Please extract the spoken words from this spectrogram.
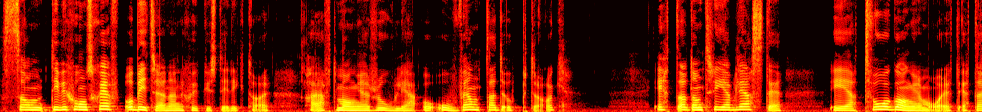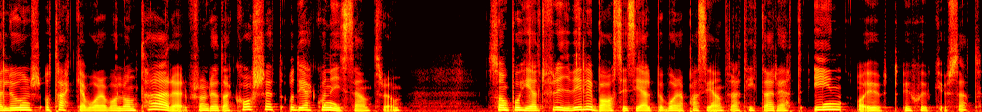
Som divisionschef och biträdande sjukhusdirektör har jag haft många roliga och oväntade uppdrag. Ett av de trevligaste är att två gånger om året äta lunch och tacka våra volontärer från Röda Korset och Diakonicentrum som på helt frivillig basis hjälper våra patienter att hitta rätt in och ut ur sjukhuset.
